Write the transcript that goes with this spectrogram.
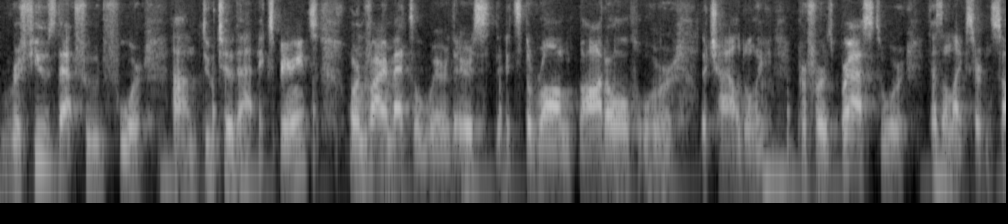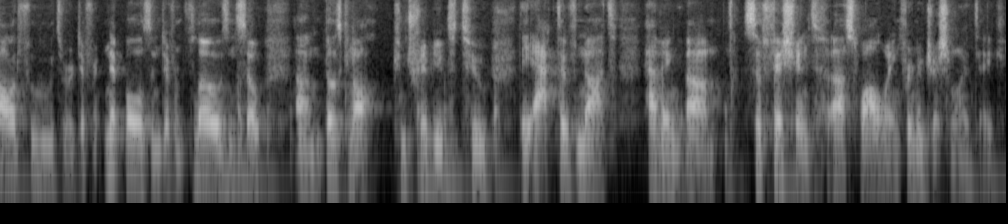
refuse that food for um, due to that experience. Or environmental where there's it's the wrong bottle or the child only prefers breast or doesn't like certain solid foods or different nipples and different flows. And so um, those can all contribute to the act of not having um, sufficient uh, swallowing for nutritional intake.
